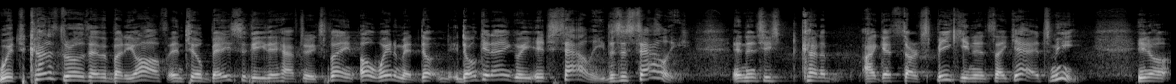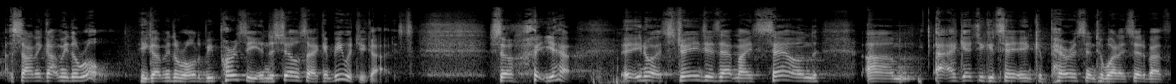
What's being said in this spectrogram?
which kind of throws everybody off until basically they have to explain, oh, wait a minute, don't, don't get angry, it's Sally. This is Sally. And then she kind of, I guess, starts speaking, and it's like, yeah, it's me. You know, Sonic got me the role. He got me the role to be Perci in the show so I can be with you guys. So, yeah, you know, as strange as that might sound, um, I guess you could say, in comparison to what I said about,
